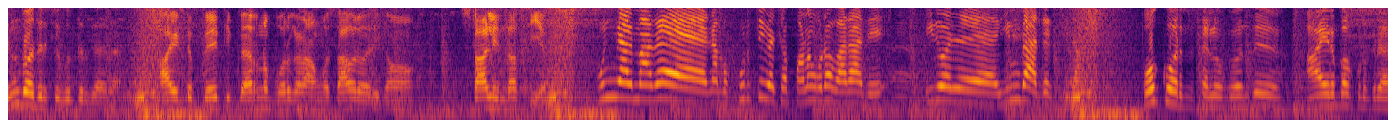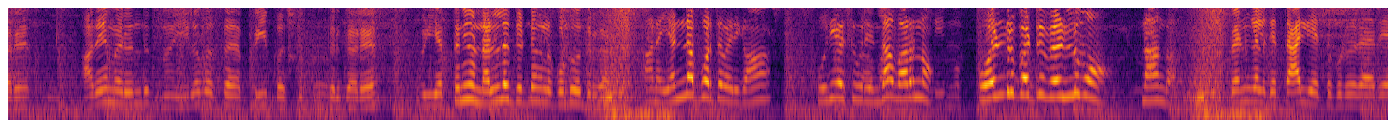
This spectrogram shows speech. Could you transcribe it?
இன்ப அதிர்ச்சி கொடுத்துருக்காரு ஆயிட்டு பேத்தி பேரனை பொறுக்கணும் அவங்க சாகுற வரைக்கும் ஸ்டாலின் தான் சிஎம் உண்மையாலுமாவே நம்ம கொடுத்து வச்ச பணம் கூட வராது. இது ஒரு இன்ப அதிர்ச்சி தான். போக்குவரத்து செலவுக்கு வந்து ஆயிரம் ரூபாய் கொடுக்குறாரு. அதே மாதிரி வந்து இலவச ஃப்ரீ பஸ் கொடுத்துருக்காரு. இப்படி எத்தனையோ நல்ல திட்டங்களை கொண்டு வந்திருக்காரு ஆனால் என்னை பொறுத்த வரைக்கும் புதிய சூரியன் தான் வரணும். ஒன்றுபட்டு வெல்லுவோம் நாங்கள் பெண்களுக்கு தாலி ஏற்று கொடுக்குறாரு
